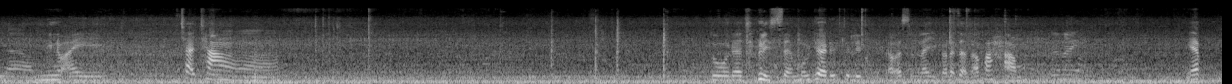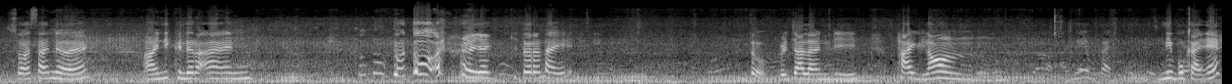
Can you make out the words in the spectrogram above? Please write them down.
Ya. Minum air. Cacang. Tu dah tulisan mudah ada tulis bahasa Melayu kalau tak tak faham. Yep, suasana eh. Ah ini kenderaan tuk-tuk yang kita orang naik. Untuk berjalan di Thailand. Ini bukan. Eh?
